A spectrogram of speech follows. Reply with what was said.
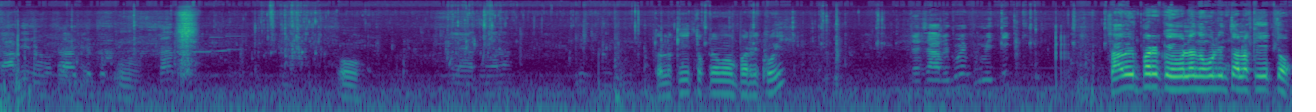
Sabi no. Sabi. Mm. Oh, talakitok naman pare ko eh. Sabi ko eh, pumitik. Sa amin pare ko, wala nang huling talakitok.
